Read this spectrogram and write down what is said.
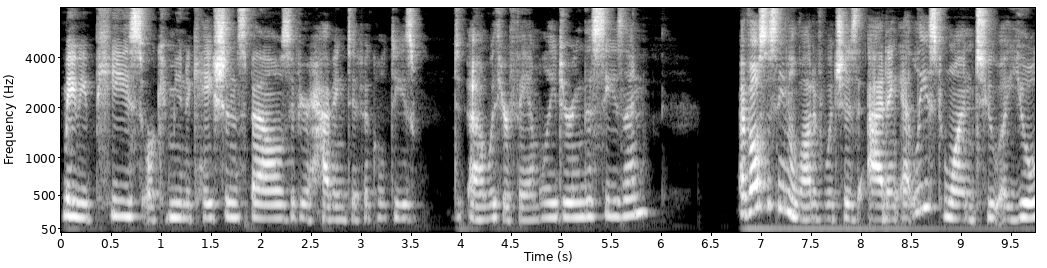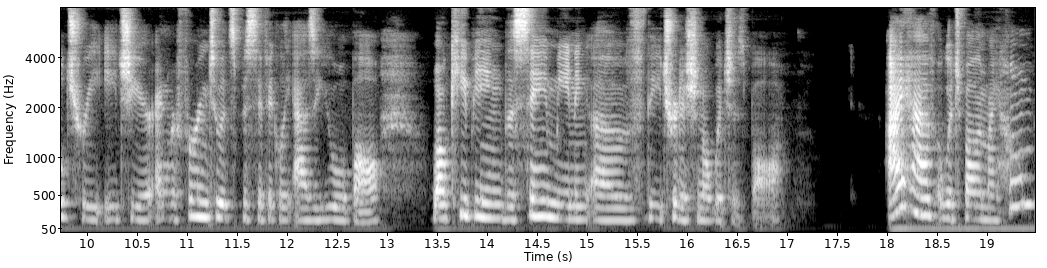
maybe peace or communication spells if you're having difficulties uh, with your family during this season. I've also seen a lot of witches adding at least one to a Yule tree each year and referring to it specifically as a Yule ball, while keeping the same meaning of the traditional witch's ball. I have a witch ball in my home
